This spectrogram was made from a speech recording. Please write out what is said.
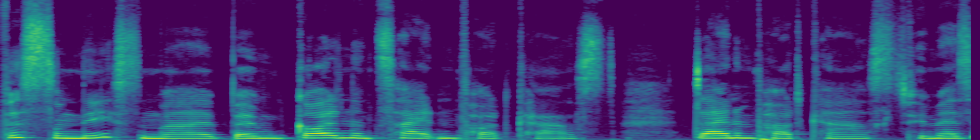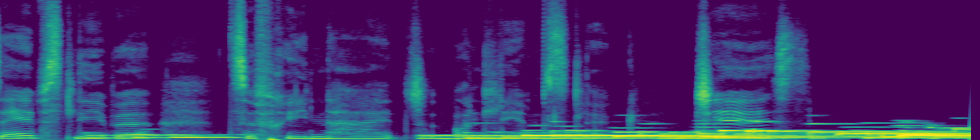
bis zum nächsten Mal beim Goldenen Zeiten Podcast, deinem Podcast für mehr Selbstliebe, Zufriedenheit und Lebensglück. Tschüss!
